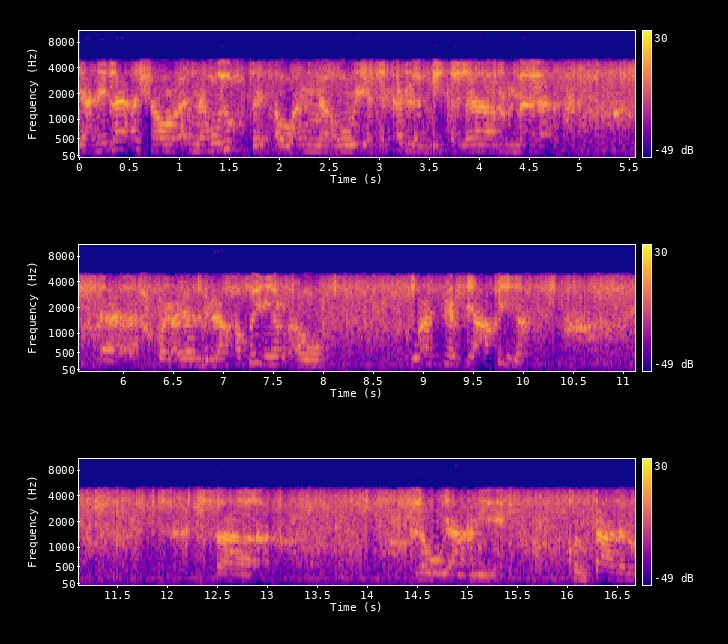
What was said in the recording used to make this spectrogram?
يعني لا أشعر أنه يخطئ أو أنه يتكلم بكلام والعياذ بالله خطير أو يؤثر في عقيدة. فلو يعني كنت تعلم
